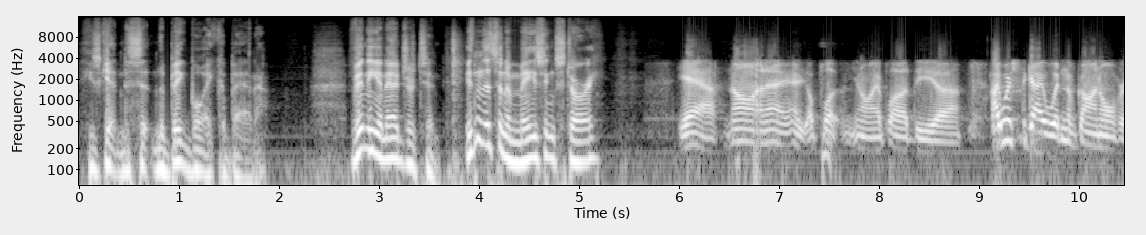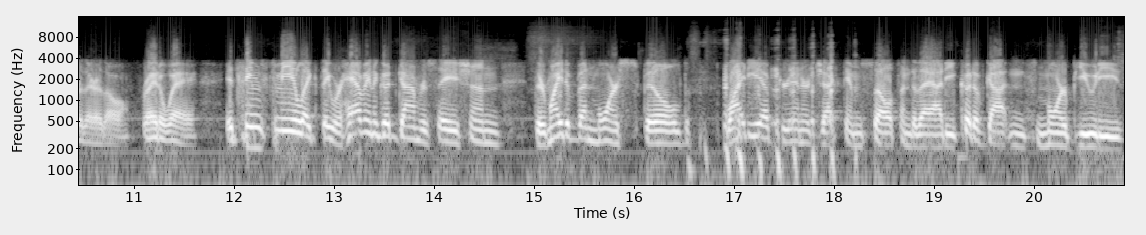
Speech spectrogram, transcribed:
he's getting to sit in the big boy cabana. Vinny and Edgerton. Isn't this an amazing story? Yeah, no, and I, I applaud, you know, I applaud the. Uh, I wish the guy wouldn't have gone over there though, right away. It seems to me like they were having a good conversation. There might have been more spilled. Why do you have to interject himself into that? He could have gotten some more beauties.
